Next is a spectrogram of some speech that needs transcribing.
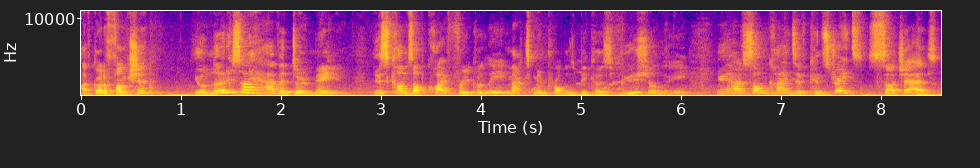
I've got a function. You'll notice I have a domain. This comes up quite frequently in max min problems because usually you have some kinds of constraints, such as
